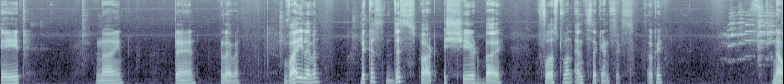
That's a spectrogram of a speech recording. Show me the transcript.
8 9 10 11 why 11 because this part is shared by first one and second 6 okay? Now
